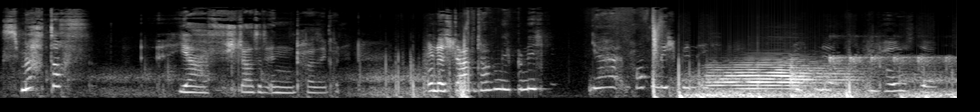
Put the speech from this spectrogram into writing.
Es macht doch. Ja, startet in ein paar Sekunden. Und es startet, hoffentlich bin ich. Ja, hoffentlich bin ich. Ich bin im Poster.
